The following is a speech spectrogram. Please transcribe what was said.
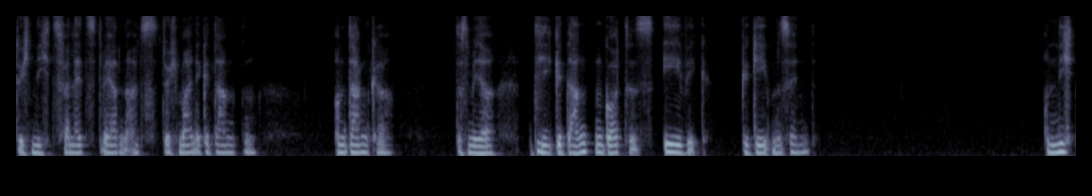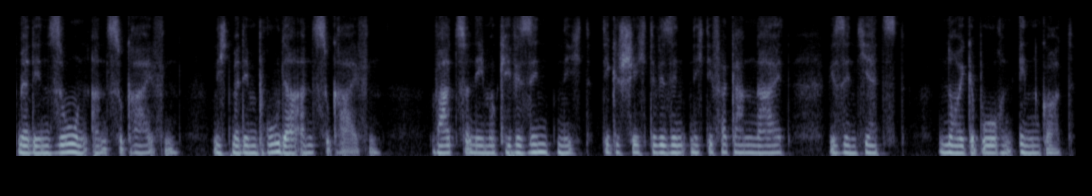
durch nichts verletzt werden als durch meine Gedanken. Und danke, dass mir die Gedanken Gottes ewig gegeben sind. Und nicht mehr den Sohn anzugreifen, nicht mehr den Bruder anzugreifen, wahrzunehmen, okay, wir sind nicht die Geschichte, wir sind nicht die Vergangenheit, wir sind jetzt neugeboren in Gott.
